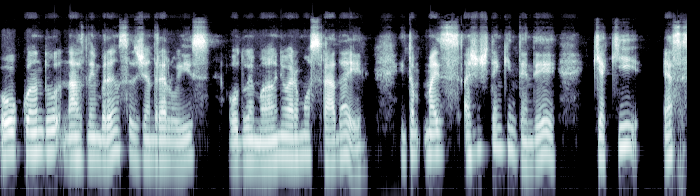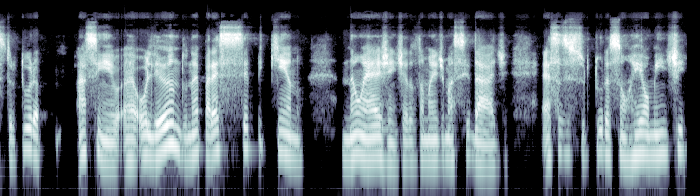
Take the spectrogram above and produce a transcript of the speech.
ou quando nas lembranças de André Luiz, ou do Emmanuel era mostrado a ele. Então, mas a gente tem que entender que aqui essa estrutura, assim, é, olhando, né, parece ser pequeno. Não é, gente, é do tamanho de uma cidade. Essas estruturas são realmente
